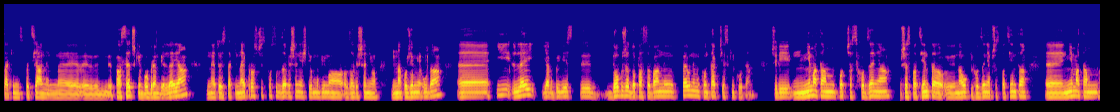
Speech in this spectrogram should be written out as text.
takim specjalnym y, paseczkiem w obrębie leja. To jest taki najprostszy sposób zawieszenia, jeśli mówimy o, o zawieszeniu na poziomie uda. E, I lej jakby jest dobrze dopasowany w pełnym kontakcie z kikutem. Czyli nie ma tam podczas chodzenia przez pacjenta, nauki chodzenia przez pacjenta, nie ma tam y,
